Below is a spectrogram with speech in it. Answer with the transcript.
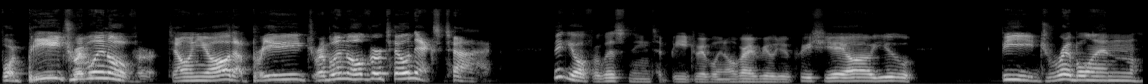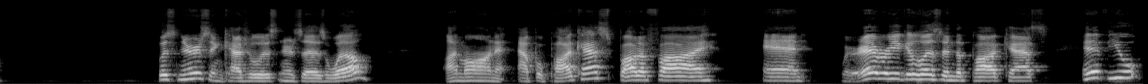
for Be dribbling over, telling you all to be dribbling over till next time. Thank you all for listening to Be Dribbling Over. I really appreciate all you Be Dribbling listeners and casual listeners as well. I'm on Apple Podcasts, Spotify, and wherever you can listen to podcasts. And if you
